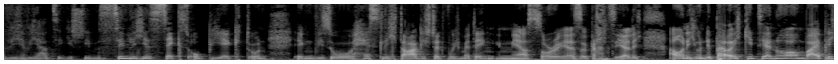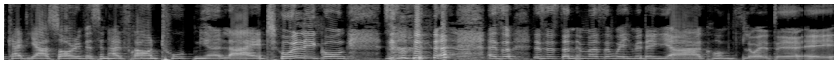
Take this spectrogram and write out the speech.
wie, wie hat sie geschrieben, sinnliches Sexobjekt und irgendwie so hässlich dargestellt, wo ich mir denke, ja, sorry, also ganz ehrlich, auch nicht. Und bei euch geht's ja nur um Weiblichkeit. Ja, sorry, wir sind halt Frauen, tut mir leid, Entschuldigung. So, ja. Also das ist dann immer so, wo ich mir denke, ja, kommt's Leute, ey.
